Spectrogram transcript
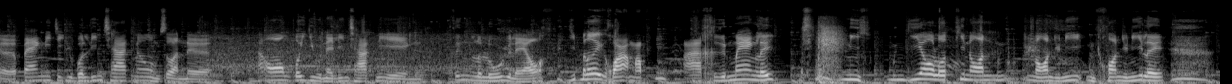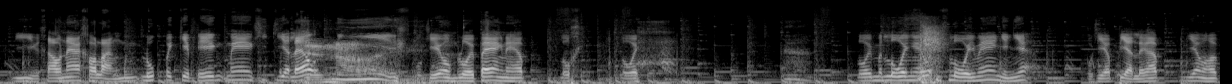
เออแป้งนี่จะอยู่บนลิ้นชักนะครับผมส่วนเออถ้าอ้องก็อยู่ในลิ้นชักนี่เอง ซึ่งเรารู้อยู่แล้วหยิบมาเลยคว้ามาปาคืนแม่งเลยนี่มึงเยี่ยวรถที่นอนมึงนอนอยู่นี่มึงนอนอยู่นี่เลยนี่คราวหน้าคราวหลังมึงลุกไปเก็บเองแม่ขี้เกียจแล้วนี่โอเคผมโรยแป้งนะครับโรยโรย โรยมันโรยไงวะโรยแม่งอย่างเงี้ยโอเคเปลี่ยนเลยครับเยี่ยมครับ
